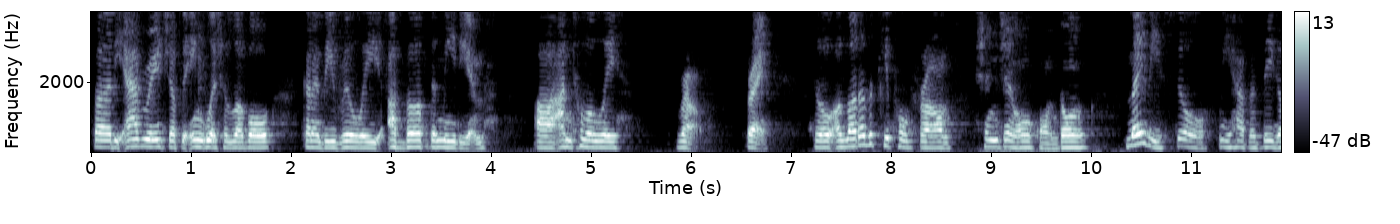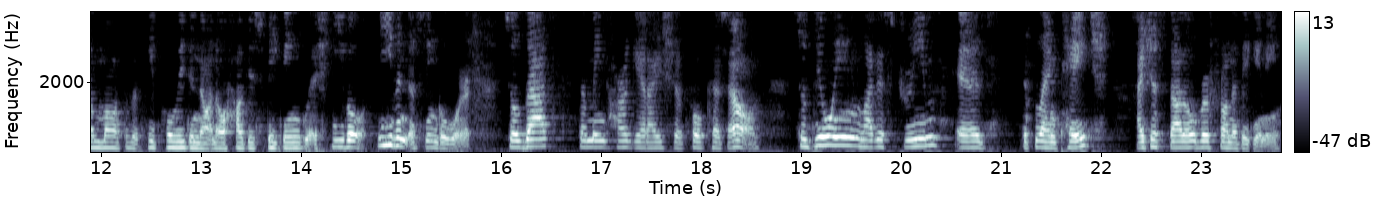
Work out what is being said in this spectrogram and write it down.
but the average of the English level gonna be really above the medium. Uh, I'm totally wrong, right? So a lot of the people from Shenzhen or Guangdong, maybe still we have a big amount of the people who do not know how to speak English, even even a single word. So that's the main target I should focus on. So doing live stream is the blank page. I just start over from the beginning,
